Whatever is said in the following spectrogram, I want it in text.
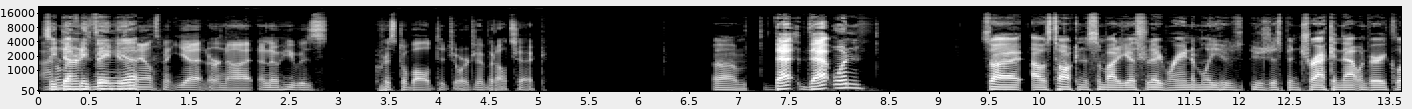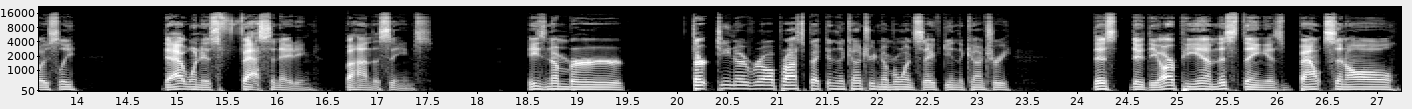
Has he don't know done if he's made anything yet? Announcement yet or not? I know he was crystal balled to Georgia, but I'll check. Um, that that one. So I, I was talking to somebody yesterday randomly who's who's just been tracking that one very closely. That one is fascinating behind the scenes. He's number thirteen overall prospect in the country, number one safety in the country. This dude, the RPM, this thing is bouncing all.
